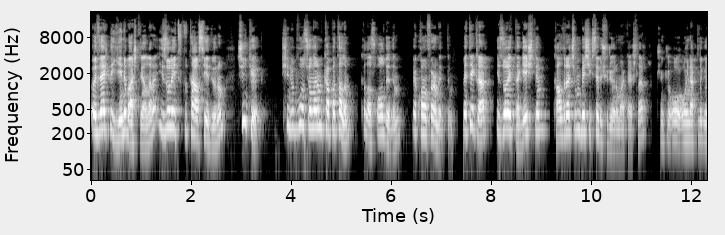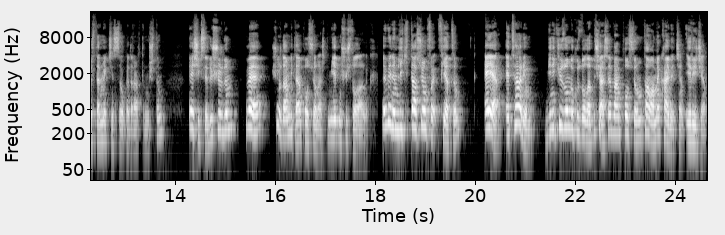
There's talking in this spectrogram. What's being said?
özellikle yeni başlayanlara isolated'ı tavsiye ediyorum. Çünkü şimdi bu pozisyonlarımı kapatalım. Close all dedim ve confirm ettim. Ve tekrar isolate'a geçtim. Kaldıraçımı 5x'e düşürüyorum arkadaşlar. Çünkü o oynaklığı göstermek için size o kadar arttırmıştım. 5x'e düşürdüm ve şuradan bir tane pozisyon açtım. 73 dolarlık. Ve benim likidasyon fiyatım eğer Ethereum 1219 dolar düşerse ben pozisyonumu tamamen kaybedeceğim, eriyeceğim.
